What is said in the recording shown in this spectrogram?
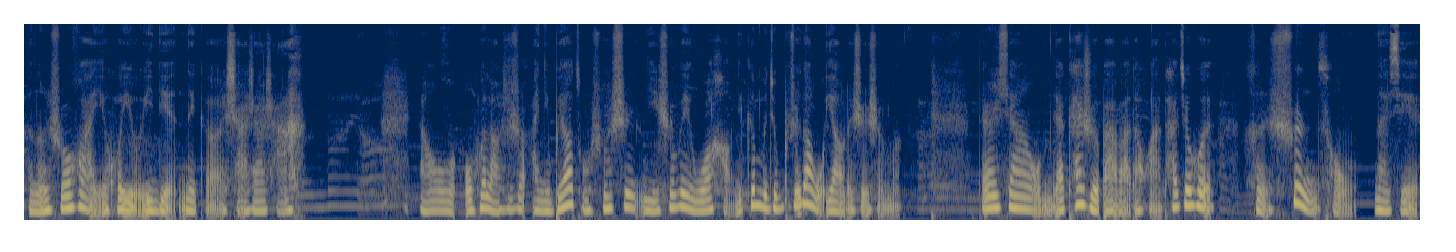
可能说话也会有一点那个啥啥啥。然后我我会老是说，哎，你不要总说是你是为我好，你根本就不知道我要的是什么。但是像我们家开水爸爸的话，他就会很顺从那些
